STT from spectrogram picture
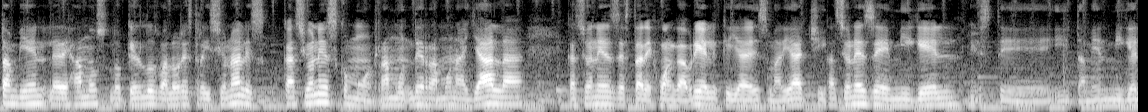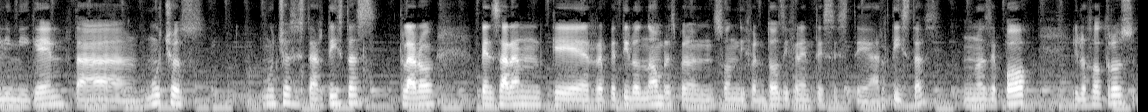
también le dejamos lo que es los valores tradicionales. Canciones como Ramón, de Ramón Ayala, canciones de esta de Juan Gabriel, que ya es mariachi, canciones de Miguel, este, y también Miguel y Miguel, están muchos muchos este, artistas, claro, pensarán que repetir los nombres, pero son dos diferentes este, artistas. Uno es de pop y los otros,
